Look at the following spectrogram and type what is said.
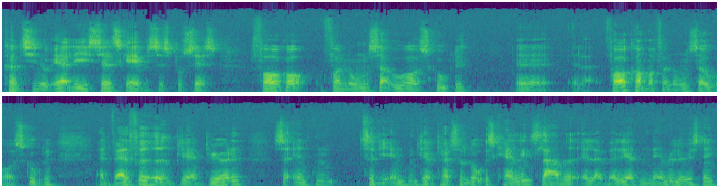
kontinuerlige selskabelsesproces foregår for nogen så uoverskueligt, øh, eller forekommer for nogen så uoverskueligt, at valgfriheden bliver en byrde, så, enten, så de enten bliver patologisk handlingslammet, eller vælger den nemme løsning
